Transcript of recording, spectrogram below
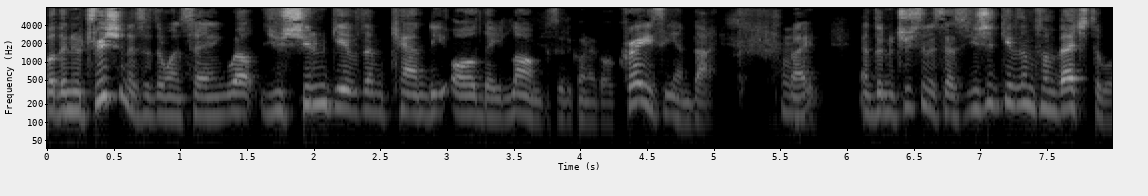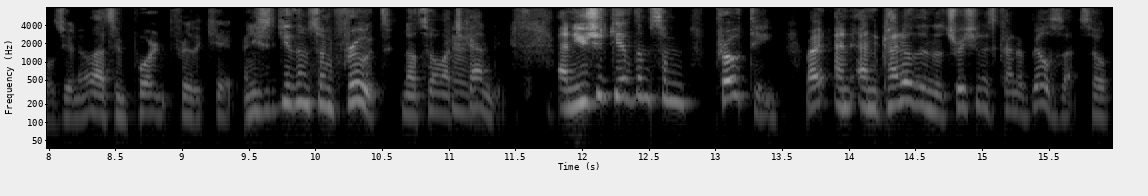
But the nutritionist is the one saying, well, you shouldn't give them candy all day long because they're going to go crazy and die, hmm. right? And the nutritionist says you should give them some vegetables, you know, that's important for the kid. And you should give them some fruit, not so much mm. candy. And you should give them some protein, right? And and kind of the nutritionist kind of builds that. So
